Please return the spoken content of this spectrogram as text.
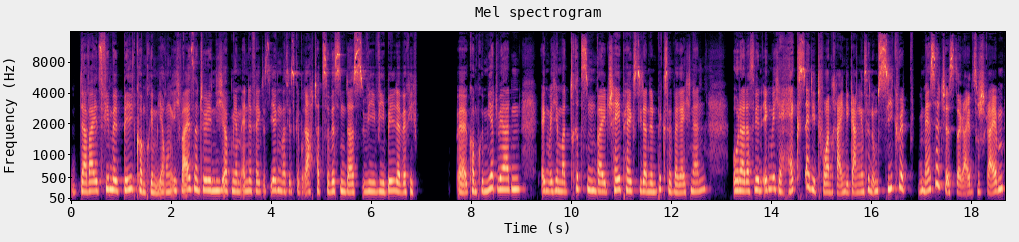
da war jetzt viel mit Bildkomprimierung. Ich weiß natürlich nicht, ob mir im Endeffekt es irgendwas jetzt gebracht hat, zu wissen, dass wie, wie Bilder wirklich äh, komprimiert werden, irgendwelche Matrizen bei JPEGs, die dann den Pixel berechnen. Oder dass wir in irgendwelche Hex-Editoren reingegangen sind, um Secret Messages da reinzuschreiben.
